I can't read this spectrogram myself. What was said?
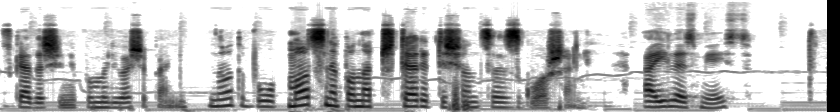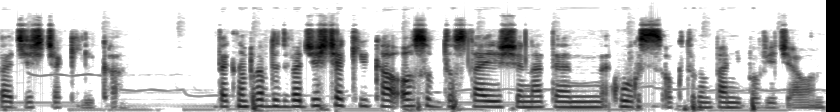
Zgadza się, nie pomyliła się Pani. No to było mocne ponad 4000 zgłoszeń. A ile jest miejsc? Dwadzieścia kilka tak naprawdę dwadzieścia kilka osób dostaje się na ten kurs, o którym Pani powiedziałam.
